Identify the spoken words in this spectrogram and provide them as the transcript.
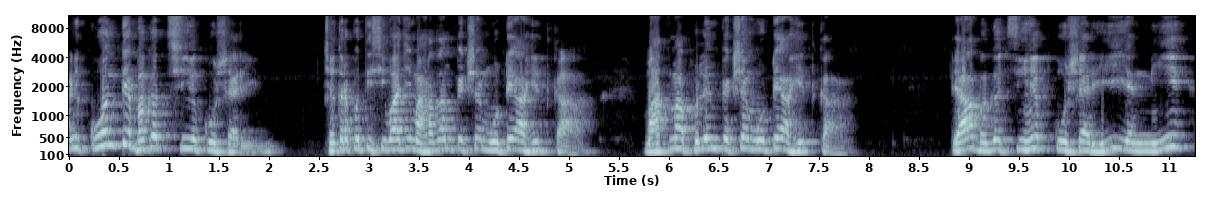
आणि कोणते भगतसिंह कोश्यारी छत्रपती शिवाजी महाराजांपेक्षा मोठे आहेत का? महात्मा फुलेंपेक्षा मोठे आहेत का? त्या भगतसिंह कोश्यारी यांनी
